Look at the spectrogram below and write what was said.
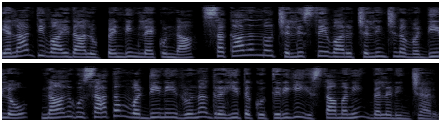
ఎలాంటి వాయిదాలు పెండింగ్ లేకుండా సకాలంలో చెల్లిస్తే వారు చెల్లించిన వడ్డీలో నాలుగు శాతం వడ్డీని రుణగ్రహీతకు తిరిగి ఇస్తామని వెల్లడించారు.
